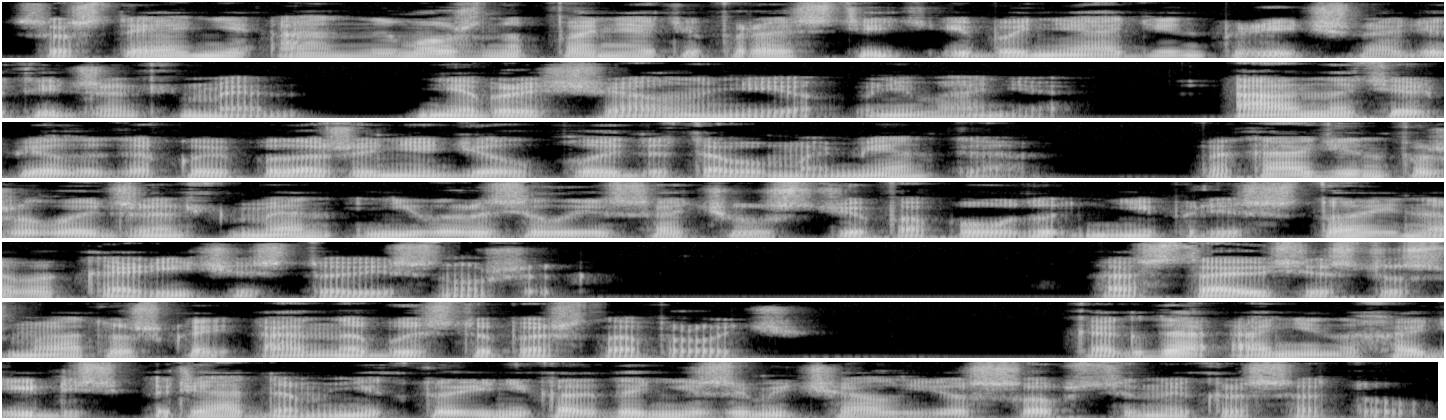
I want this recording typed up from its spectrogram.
Состояние Анны можно понять и простить, ибо ни один прилично одетый джентльмен не обращал на нее внимания. Анна терпела такое положение дел вплоть до того момента, пока один пожилой джентльмен не выразил ей сочувствия по поводу непристойного количества веснушек. Оставив сестру с матушкой, Анна быстро пошла прочь. Когда они находились рядом, никто и никогда не замечал ее собственную красоту.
